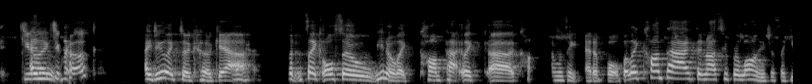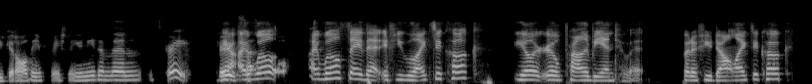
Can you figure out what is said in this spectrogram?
do you like to cook? I do like to cook. Yeah. Okay but it's like also you know like compact like uh com- i won't say edible but like compact they're not super long it's just like you get all the information that you need and then it's great Very yeah accessible. i will i will say that if you like to cook you'll you'll probably be into it but if you don't like to cook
